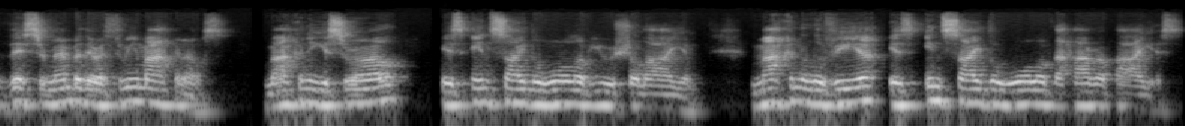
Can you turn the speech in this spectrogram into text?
This, remember, there are three Machanos. Machane Yisrael is inside the wall of Yerushalayim. Machane Levia is inside the wall of the Har Habayis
